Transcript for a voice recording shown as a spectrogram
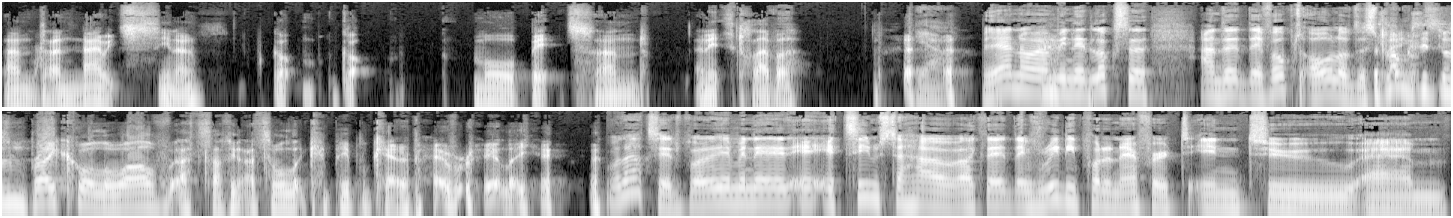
and and now it's you know got got more bits and and it's clever. Yeah, yeah. No, I mean it looks, uh, and they- they've upped all of the Specs. As long as it doesn't break all the while, that's I think that's all that people care about, really. Well, that's it. But I mean, it, it it seems to have like they they've really put an effort into um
